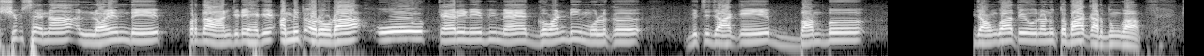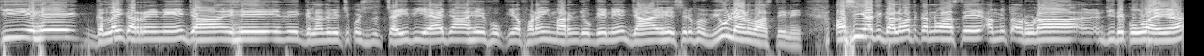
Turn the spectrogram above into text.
ਸ਼ਿਵ ਸੈਨਾ ਲੋਇਨ ਦੇ ਪ੍ਰਧਾਨ ਜਿਹੜੇ ਹੈਗੇ ਅਮਿਤ ਅਰੋੜਾ, ਉਹ ਕਹਿ ਰਹੇ ਨੇ ਵੀ ਮੈਂ ਗਵੰਡੀ ਮੁਲਕ ਵਿੱਚ ਜਾ ਕੇ ਬੰਬ ਜਾਊਂਗਾ ਤੇ ਉਹਨਾਂ ਨੂੰ ਤਬਾਹ ਕਰ ਦੂੰਗਾ। ਕੀ ਇਹ ਗੱਲਾਂ ਹੀ ਕਰ ਰਹੇ ਨੇ? ਜਾਂ ਇਹ ਇਹਦੇ ਗੱਲਾਂ ਦੇ ਵਿੱਚ ਕੁਝ ਸੱਚਾਈ ਵੀ ਹੈ? ਜਾਂ ਇਹ ਫੋਕੀਆਂ ਫੜਾਂ ਹੀ ਮਾਰਨ ਜੋਗੇ ਨੇ? ਜਾਂ ਇਹ ਸਿਰਫ ਵਿਊ ਲੈਣ ਵਾਸਤੇ ਨੇ? ਅਸੀਂ ਅੱਜ ਗੱਲਬਾਤ ਕਰਨ ਵਾਸਤੇ ਅਮਿਤ ਅਰੋੜਾ ਜੀ ਦੇ ਕੋਲ ਆਏ ਆ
